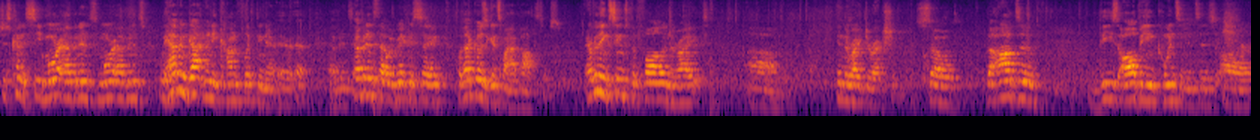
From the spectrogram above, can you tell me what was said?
just kind of see more evidence, more evidence. We haven't gotten any conflicting evidence, evidence that would make us say, well, that goes against my hypothesis. Everything seems to fall in the right, um, in the right direction. So the odds of these all being coincidences are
